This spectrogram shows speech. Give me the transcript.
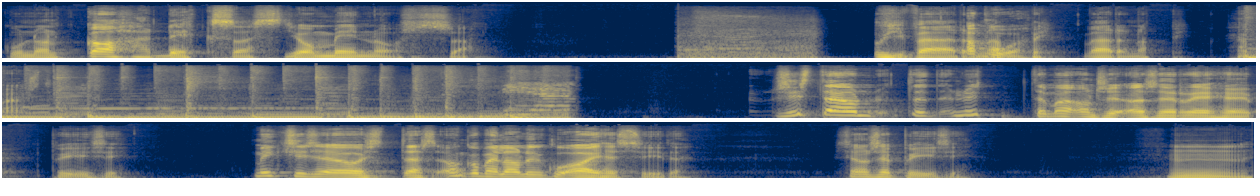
kun on kahdeksas jo menossa. Ui, väärä Apua. nappi. Väärä nappi. Hämästä. Siis tää on, t- nyt tämä on se Ase Rehe-biisi. Miksi se olisi tässä? Onko meillä ollut joku aihe siitä? Se on se biisi. Hmm.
